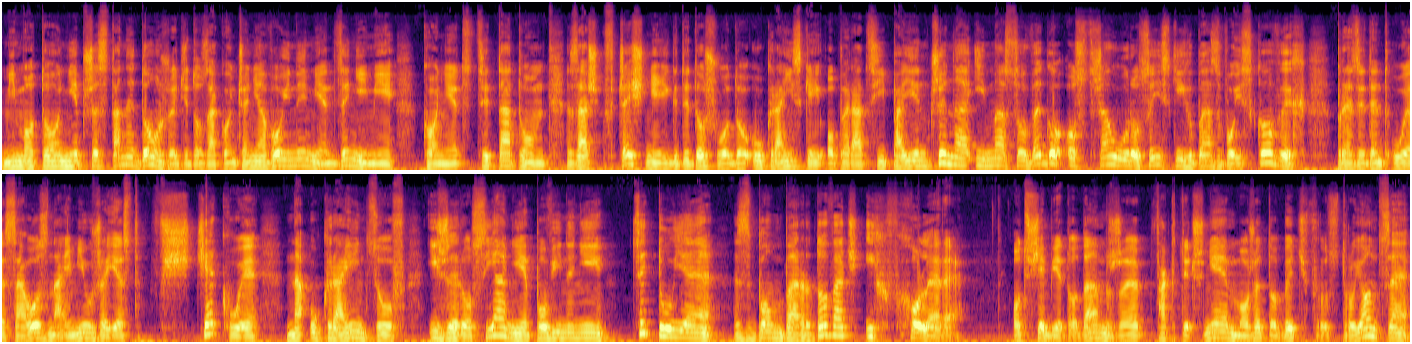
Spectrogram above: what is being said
Mimo to nie przestanę dążyć do zakończenia wojny między nimi. Koniec cytatu. Zaś wcześniej, gdy doszło do ukraińskiej operacji Pajęczyna i masowego ostrzału rosyjskich baz wojskowych, prezydent USA oznajmił, że jest wściekły na Ukraińców i że Rosjanie powinni, cytuję, zbombardować ich w cholerę. Od siebie dodam, że faktycznie może to być frustrujące,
